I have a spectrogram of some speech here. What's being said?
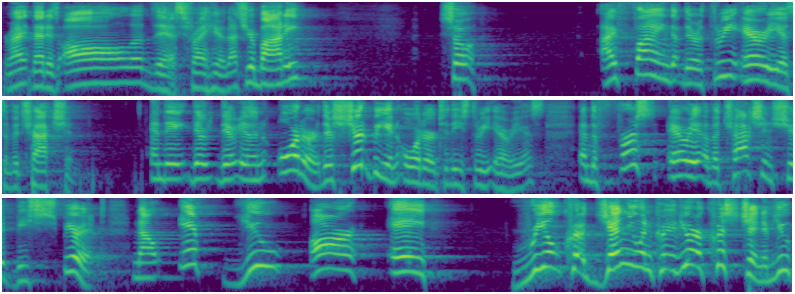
right? That is all of this right here. That's your body. So I find that there are three areas of attraction. And they, there, there is an order, there should be an order to these three areas. And the first area of attraction should be spirit. Now, if you are a real genuine if you're a christian if you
